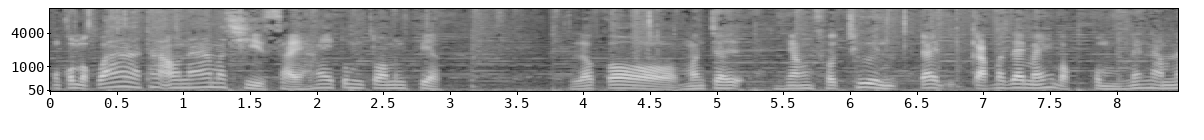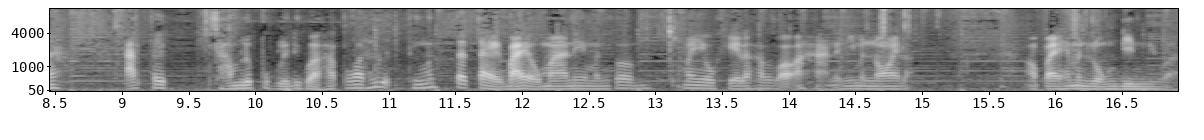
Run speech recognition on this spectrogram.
บางคนบอกว่าถ้าเอาน้ำมาฉีดใส่ให้ตุ่มตอนมันเปียก แล้วก็มันจะยังสดชื่นได้กลับมาได้ไหมบอกผมแนะนำนะตัดไปซ้ำหรือปลูกเลยดีกว่าครับเพราะว่าถ้าถึงมันจะแตกใบออกมาเนี่ยมันก็ไม่โอเคแล้วครับเพราะอาหารอันนี้มันน้อยละเอาไปให้มันลงดินดีกว่า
